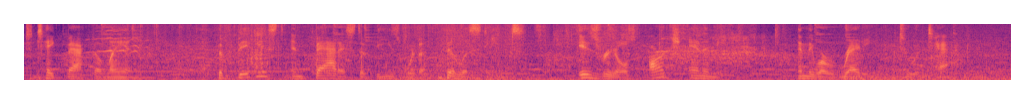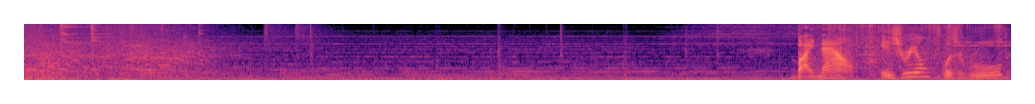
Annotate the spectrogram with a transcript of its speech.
to take back the land. The biggest and baddest of these were the Philistines, Israel's arch enemy, and they were ready to attack. By now, Israel was ruled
